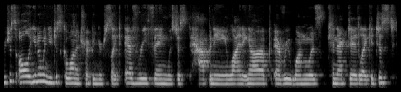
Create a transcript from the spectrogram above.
we're just all, you know, when you just go on a trip and you're just like everything was just happening, lining up, everyone was connected. Like it just,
